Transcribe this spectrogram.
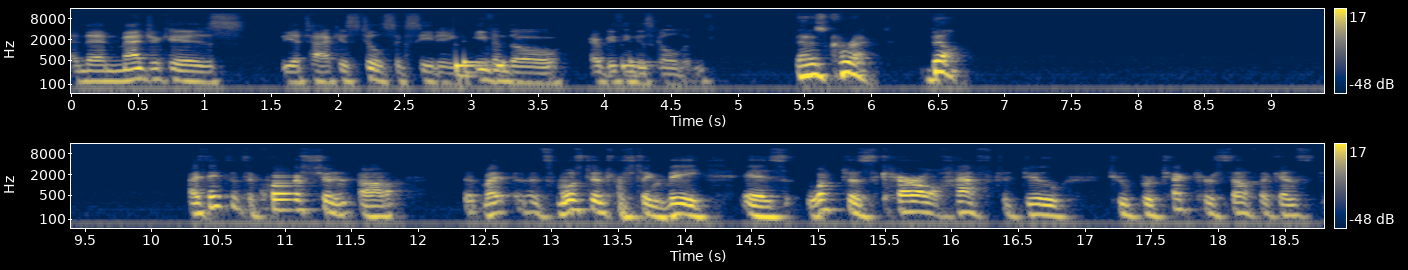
And then magic is the attack is still succeeding, even though everything is golden. That is correct. Bill? I think that the question uh, that might, that's most interesting to me is what does Carol have to do to protect herself against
